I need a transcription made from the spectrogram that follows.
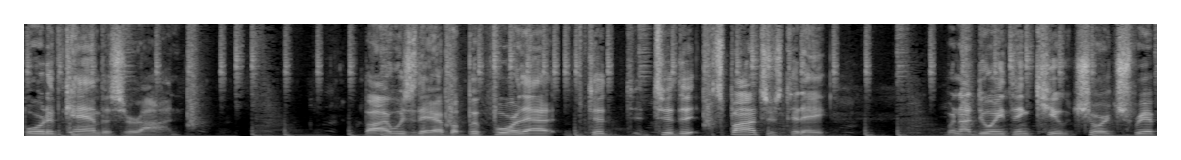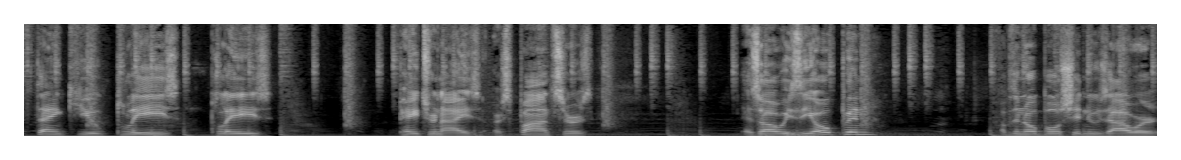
Board of Canvasser on. But I was there. But before that, to, to the sponsors today, we're not doing anything cute. Short shrift, thank you. Please, please patronize our sponsors. As always, the open of the No Bullshit News Hour,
